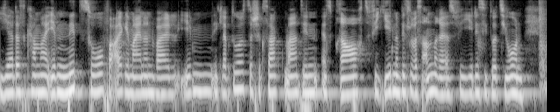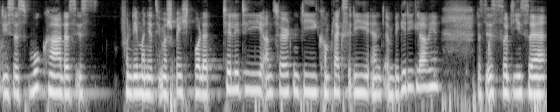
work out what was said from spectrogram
Ja, das kann man eben nicht so verallgemeinern, weil eben, ich glaube, du hast das schon gesagt, Martin, es braucht für jeden ein bisschen was anderes, für jede Situation. Dieses VUCA, das ist, von dem man jetzt immer spricht, Volatility, Uncertainty, Complexity and Ambiguity, glaube ich. Das ist so diese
